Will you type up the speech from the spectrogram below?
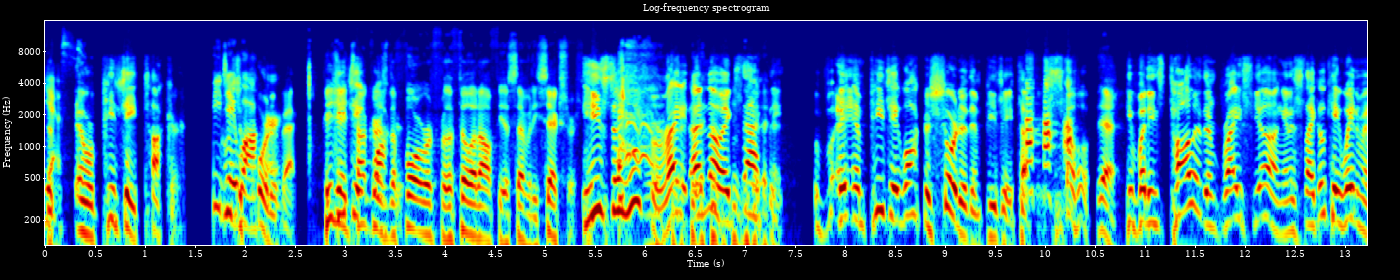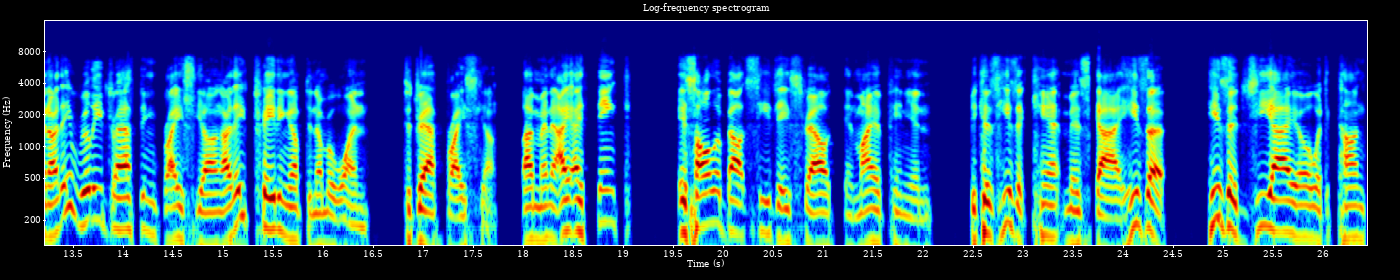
yes, or PJ Tucker. PJ Walker. Quarterback. PJ, Tucker is the forward for the Philadelphia 76ers. He's the hooper, right? I know exactly. And PJ Walker's shorter than PJ Tucker. So yeah. But he's taller than Bryce Young. And it's like, okay, wait a minute. Are they really drafting Bryce Young? Are they trading up to number one to draft Bryce Young? I mean, I, I think it's all about CJ Stroud, in my opinion, because he's a can't miss guy. He's a he's a GI Joe with the kung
